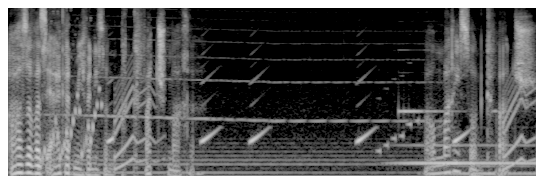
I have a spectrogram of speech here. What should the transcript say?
Oh, sowas ärgert mich, wenn ich so einen Quatsch mache. Warum mache ich so einen Quatsch?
